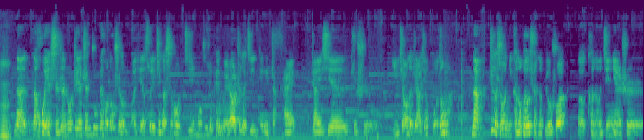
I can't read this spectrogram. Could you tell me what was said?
嗯，那那慧眼识珍珠，这些珍珠背后都是有逻辑的，所以这个时候基金公司就可以围绕这个基金经理展开这样一些就是营销的这样一些活动了。那这个时候你可能会有选择，比如说，呃，可能今年是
